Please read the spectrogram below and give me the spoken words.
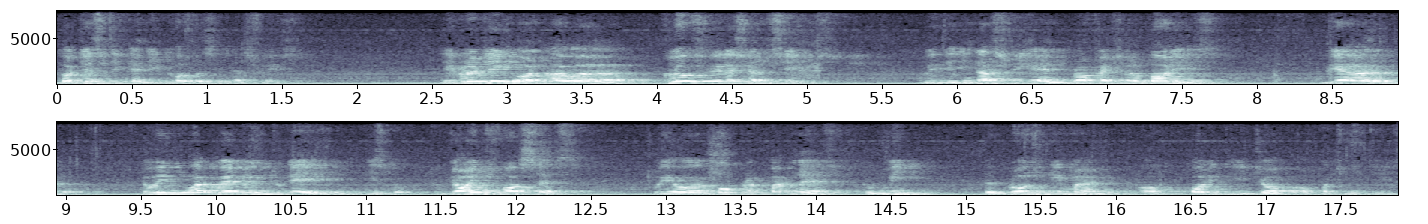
logistic and e-commerce industries. Leveraging on our close relationships with the industry and professional bodies, we are doing what we're doing today is to, to join forces with our corporate partners to meet the growing demand of quality job opportunities.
